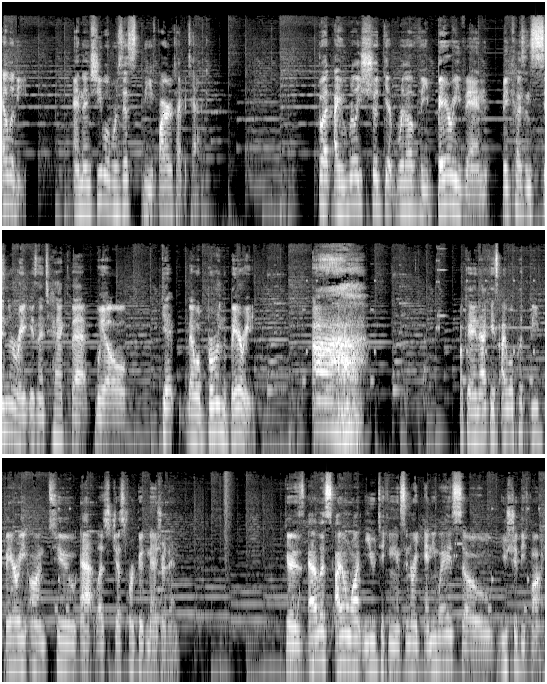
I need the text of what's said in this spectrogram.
Elodie, and then she will resist the fire type attack. But I really should get rid of the berry then, because Incinerate is an attack that will get that will burn the berry. Ah! Okay, in that case, I will put the berry onto Atlas just for good measure then. Because Atlas, I don't want you taking Incinerate anyways, so you should be fine.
